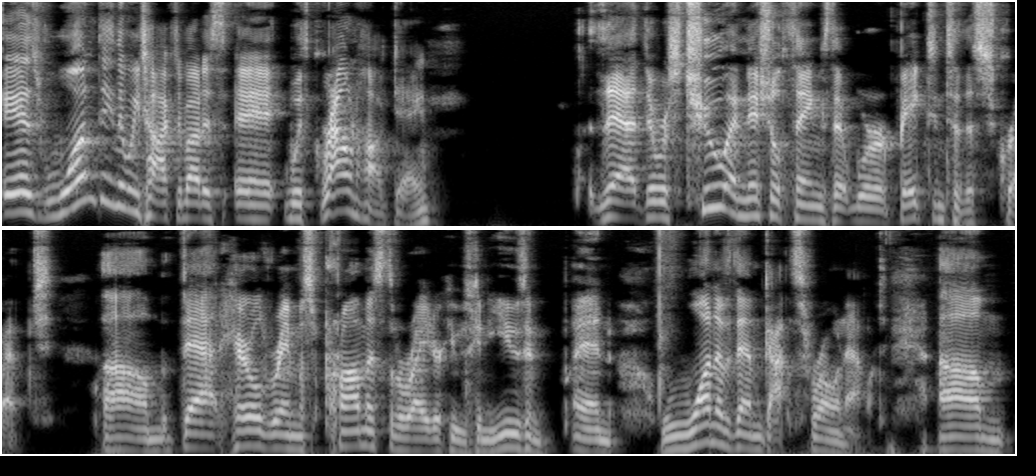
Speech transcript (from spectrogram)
Is one thing that we talked about is uh, with Groundhog Day that there was two initial things that were baked into the script um, that Harold Ramis promised the writer he was going to use, and and one of them got thrown out. Um,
